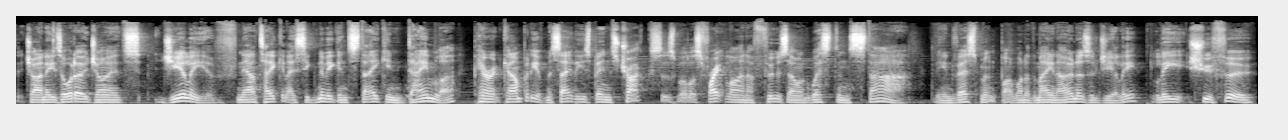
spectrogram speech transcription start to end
The Chinese auto giants Geely have now taken a significant stake in Daimler, parent company of Mercedes Benz Trucks, as well as Freightliner Fuso and Western Star. The investment by one of the main owners of Geely, Li Shufu,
